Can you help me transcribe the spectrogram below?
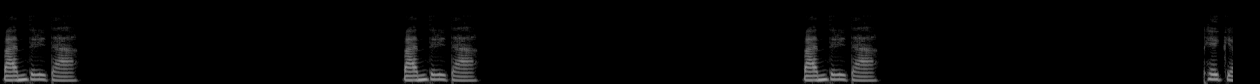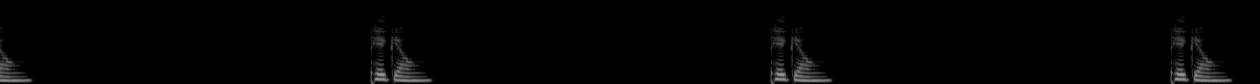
만들다. 만들다. 만들다. 배경. 배경. 배경. 배경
